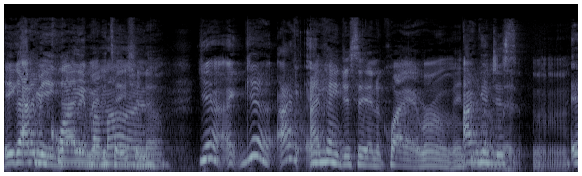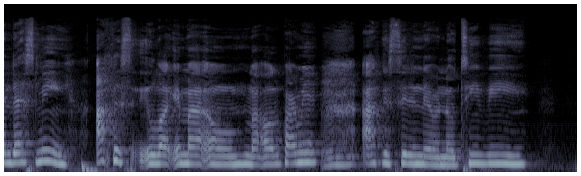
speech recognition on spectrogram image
It gotta be quiet guided my meditation mind. though. yeah, I, yeah. I I can't just sit in a quiet room and I can no just mm. and that's me. I could like in my own my old apartment. Mm-hmm. I could sit in there with no TV.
